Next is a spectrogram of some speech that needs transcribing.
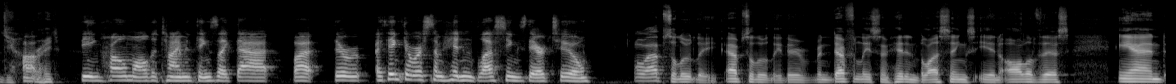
Yeah, uh, right being home all the time and things like that. But there, I think there were some hidden blessings there too. Oh, absolutely. Absolutely. There have been definitely some hidden blessings in all of this. And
